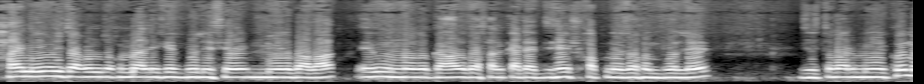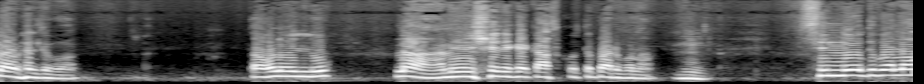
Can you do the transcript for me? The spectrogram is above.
খায়নি ওই যখন যখন মালিকে বলেছে মেয়ের বাবা এই অন্য গাল গাছাল কাটা দিয়েছে স্বপ্নে যখন বলে যে তোমার মেয়েকেও মেরে ফেলতে তখন ওই লোক না আমি ওই সেরেকে কাজ করতে পারব না। হুম। চিহ্নও দিব না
